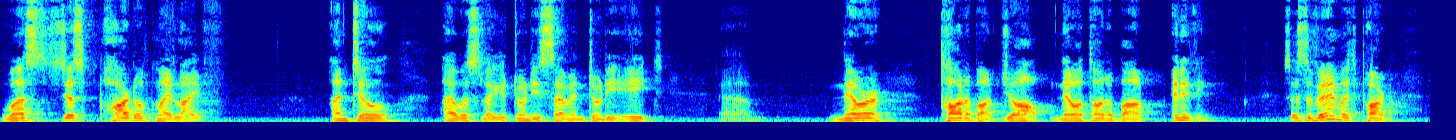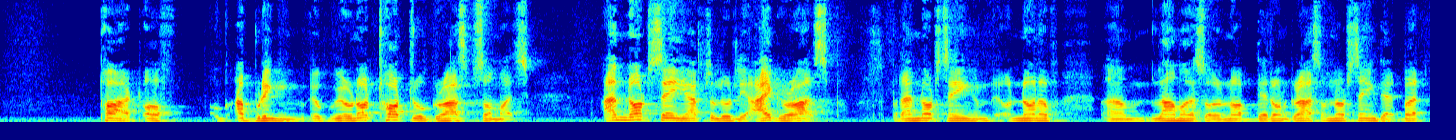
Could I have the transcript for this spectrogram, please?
was just part of my life until I was like 27, 28. Um, never thought about job, never thought about anything. So it's a very much part, part of upbringing. We were not taught to grasp so much. I'm not saying absolutely I grasp, but I'm not saying none of um, lamas or not, they don't grasp. I'm not saying that, but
